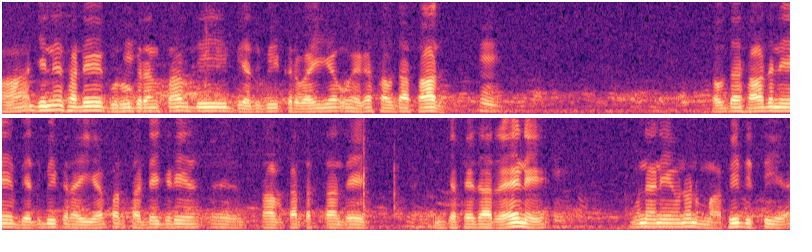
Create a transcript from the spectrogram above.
ਹਾਂ ਜਿਹਨੇ ਸਾਡੇ ਗੁਰੂ ਗ੍ਰੰਥ ਸਾਹਿਬ ਦੀ ਬੇਅਦਬੀ ਕਰਵਾਈ ਆ ਉਹ ਹੈਗਾ ਸੌਦਾ ਸਾਧ। ਹੂੰ। ਸੌਦਾ ਸਾਧ ਨੇ ਬੇਅਦਬੀ ਕਰਾਈ ਆ ਪਰ ਸਾਡੇ ਜਿਹੜੇ ਸਾਬਕਾ ਤਖਤਾਂ ਦੇ ਜਥੇਦਾਰ ਰਹੇ ਨੇ ਉਹਨਾਂ ਨੇ ਉਹਨਾਂ ਨੂੰ ਮਾਫੀ ਦਿੱਤੀ ਹੈ।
